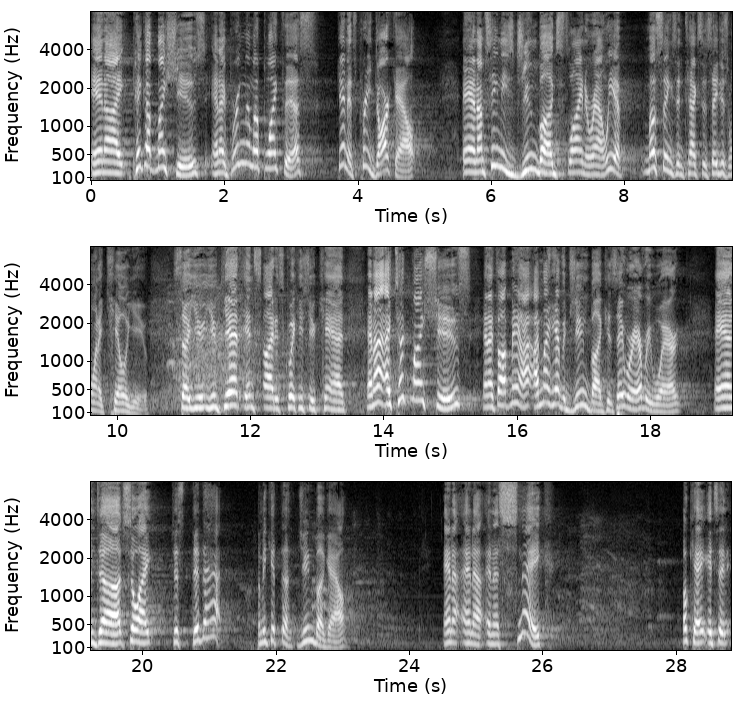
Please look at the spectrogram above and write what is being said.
and I pick up my shoes and I bring them up like this. Again, it's pretty dark out. And I'm seeing these June bugs flying around. We have most things in Texas, they just want to kill you. So you, you get inside as quick as you can. And I, I took my shoes and I thought, man, I, I might have a June bug because they were everywhere. And uh, so I just did that. Let me get the June bug out. And a, and a, and a snake, okay, it's an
